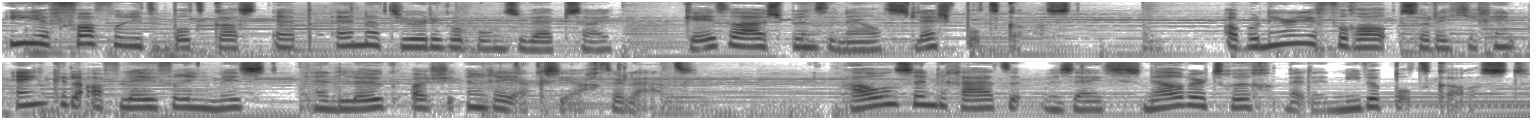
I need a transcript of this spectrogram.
in je favoriete podcast app en natuurlijk op onze website ketelhuis.nl/slash podcast. Abonneer je vooral zodat je geen enkele aflevering mist en leuk als je een reactie achterlaat. Hou ons in de gaten, we zijn snel weer terug met een nieuwe podcast.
